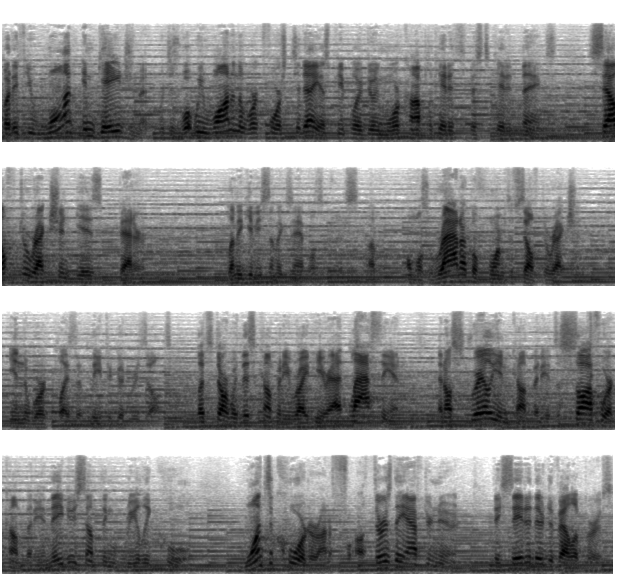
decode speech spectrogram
but if you want engagement, which is what we want in the workforce today as people are doing more complicated, sophisticated things, self-direction is better. Let me give you some examples of this, of almost radical forms of self-direction in the workplace that lead to good results. Let's start with this company right here, Atlassian, an Australian company. It's a software company, and they do something really cool. Once a quarter, on a, a Thursday afternoon, they say to their developers,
